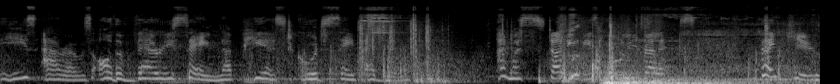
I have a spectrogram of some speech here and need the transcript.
These arrows are the very same that pierced good Saint Edmund. I must study these holy relics. Thank you.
